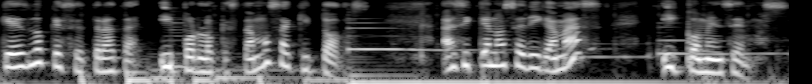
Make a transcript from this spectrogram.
qué es lo que se trata y por lo que estamos aquí todos. Así que no se diga más y comencemos.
